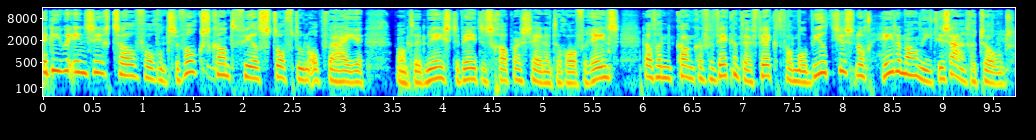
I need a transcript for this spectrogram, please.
Het nieuwe inzicht zal volgens de Volkskrant veel stof doen opwaaien. Want de meeste wetenschappers zijn het erover eens... dat een kankerverwekkend effect van mobieltjes nog helemaal niet is aangetoond.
